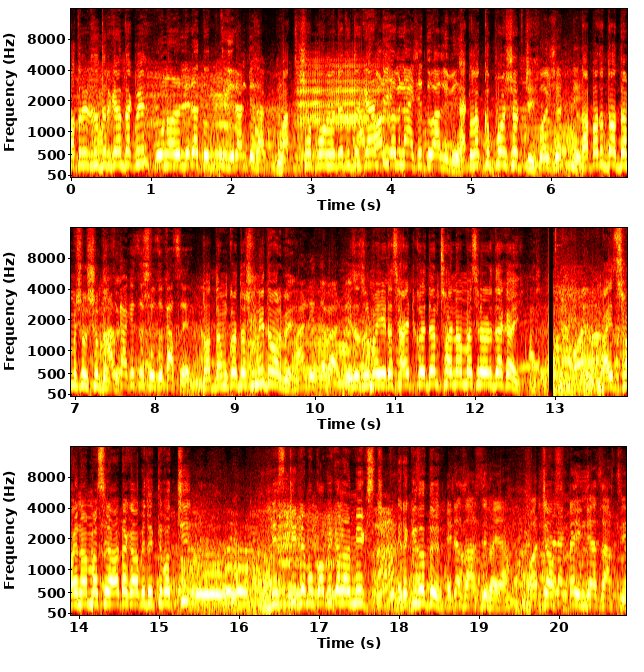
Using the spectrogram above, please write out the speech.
কত লিটার দুধের থাকবে? পনেরো লিটার দুধ গ্যারান্টি থাকবে। পনেরো লিটার দুধের গ্যারান্টি? না এসে ধোয়া নেবে এক লক্ষ পঁয়ষট্টি। পঁয়ষট্টি। তারপর তো হালকা কিছু সুযোগ আছে। দরদাম করে নিতে পারবে? হ্যাঁ নিতে পারবে। ইজাজুল ভাই এটা সাইড করে দেন ছয় নাম্বার সিলেটে দেখাই। ভাই ছয় নাম্বার সিলেট আটা গাবি দেখতে পাচ্ছি। বিস্কিট এবং কফি কালার মিক্সড এটা কি জাতের? এটা জার্সি ভাইয়া। অরিজিনাল একটা ইন্ডিয়া জার্সি।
